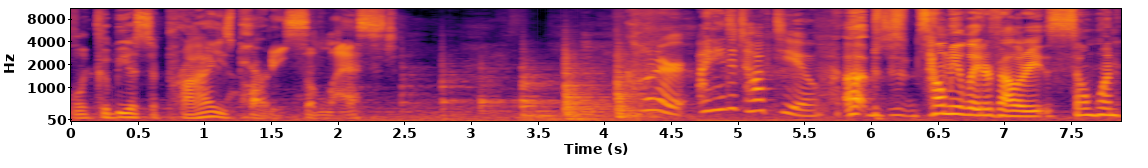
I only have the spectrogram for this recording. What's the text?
Well, it could be a surprise party, Celeste. Connor, I need to talk to you. Uh, just tell me later, Valerie. Someone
